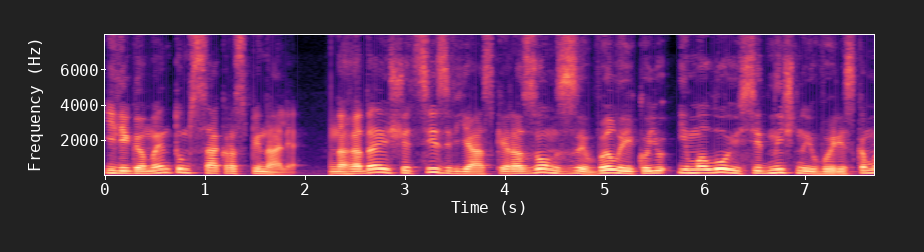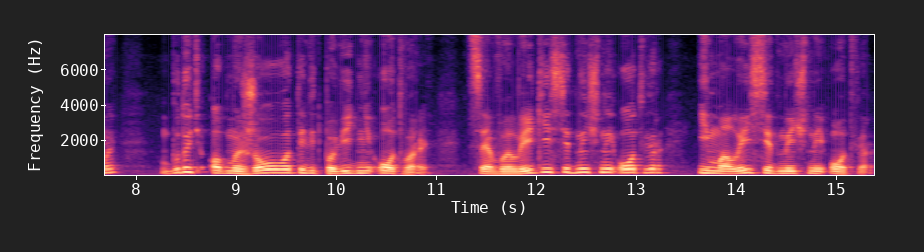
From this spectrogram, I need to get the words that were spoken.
і лігаментум сакроспіналі. Нагадаю, що ці зв'язки разом з великою і малою сідничною вирізками будуть обмежовувати відповідні отвори. Це великий сідничний отвір і малий сідничний отвір.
